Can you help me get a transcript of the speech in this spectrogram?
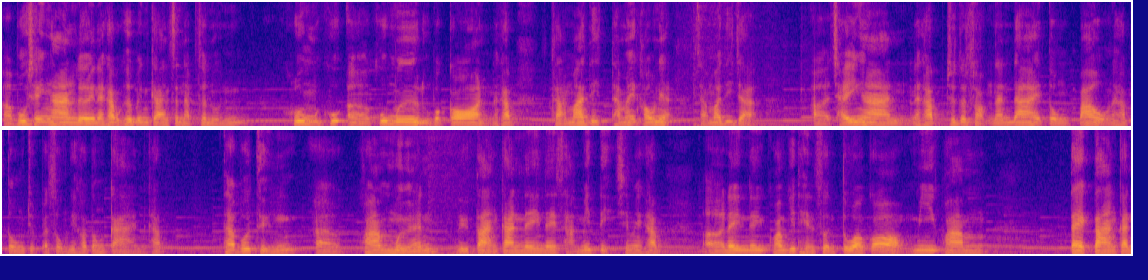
อผู้ใช้งานเลยนะครับคือเป็นการสนับสนุนคู่คู่เอ่อคู่มือหรืออุปกรณ์นะครับ สามารถที่ทำให้เขาเนี่ยสามารถที่จะใช้งานนะครับชุดทดสอบนั้นได้ตรงเป้านะครับ ตรงจุดประสงค์ที่เขาต้องการครับ ถ้าพูดถึงความเหมือนหรือต่างกันในในสามมิติใช่ไหมครับในในความคิดเห็นส่วนตัวก็มีความแตกต่างกัน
